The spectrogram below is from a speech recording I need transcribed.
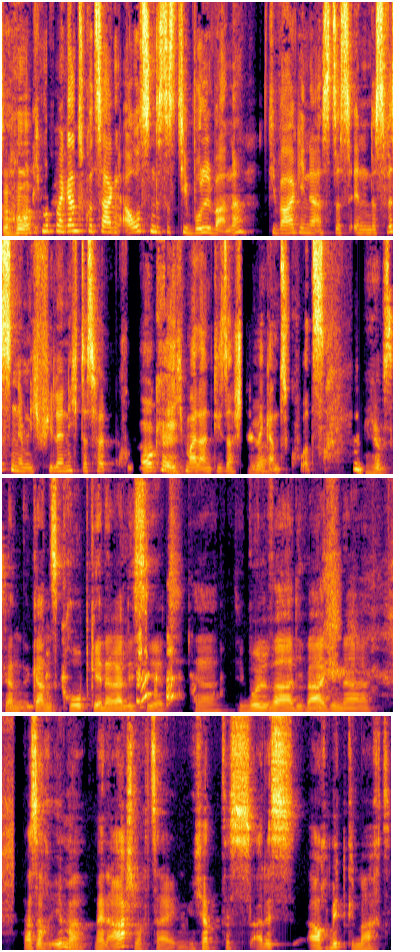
So, Ich muss mal ganz kurz sagen, außen, das ist die Vulva, ne? Die Vagina ist das Innen. Das wissen nämlich viele nicht, deshalb Okay. ich mal an dieser Stelle Ja. ganz kurz. ich habe es ganz, ganz grob generalisiert. Ja, die Vulva, die Vagina, was auch immer. Mein Arschloch zeigen. Ich habe das alles auch mitgemacht.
